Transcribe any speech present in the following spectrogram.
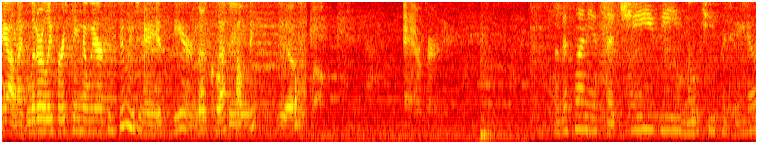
yeah, like literally first thing that we are consuming today is beer. No that's, that's healthy. Yeah. So this one is the cheesy mochi potato.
